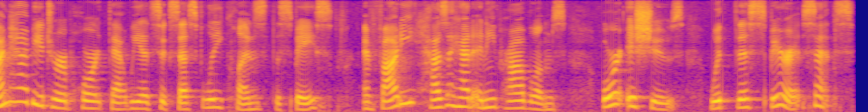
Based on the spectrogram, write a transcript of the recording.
I'm happy to report that we had successfully cleansed the space, and Fadi hasn't had any problems or issues with this spirit since.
